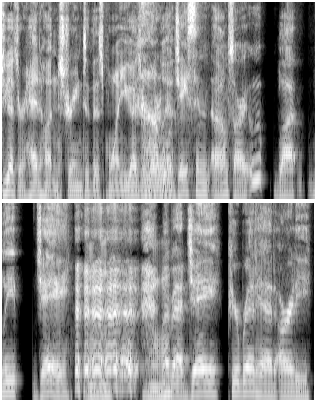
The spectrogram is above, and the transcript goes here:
you guys are headhunting strains at this point. You guys are uh, well, Jason, uh, I'm sorry. Oop, blah, bleep, Jay. Mhm. My bad. Jay Purebred had already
